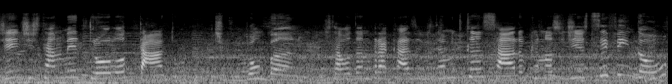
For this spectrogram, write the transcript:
Gente, a gente tá no metrô lotado, tipo, bombando. A gente tá voltando pra casa, a gente tá muito cansado porque o nosso dia se findou.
